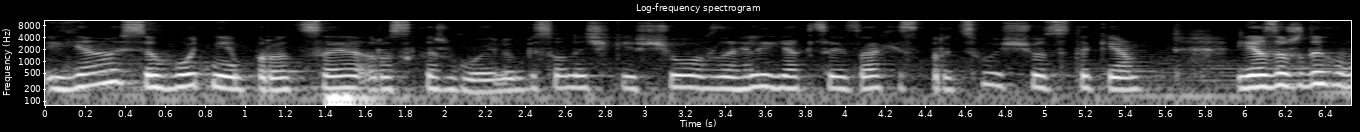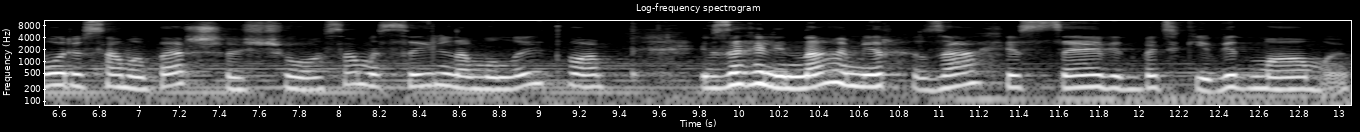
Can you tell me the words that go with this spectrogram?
Я сьогодні про це розкажу, мої любі сонечки, що взагалі як цей захист працює, що це таке. Я завжди говорю саме перше, що саме сильна молитва і взагалі намір, захист це від батьків, від мами.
